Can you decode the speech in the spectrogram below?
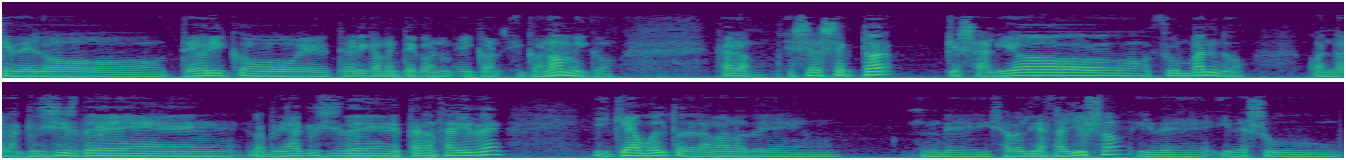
que de lo teórico, eh, teóricamente económico. Claro, es el sector que salió zumbando cuando la crisis de la primera crisis de Esperanza Aguirre y que ha vuelto de la mano de, de Isabel Díaz Ayuso y de, y de su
